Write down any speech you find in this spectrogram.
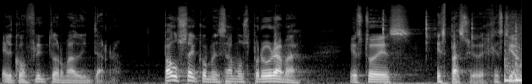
el conflicto armado interno. Pausa y comenzamos programa. Esto es Espacio de Gestión.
